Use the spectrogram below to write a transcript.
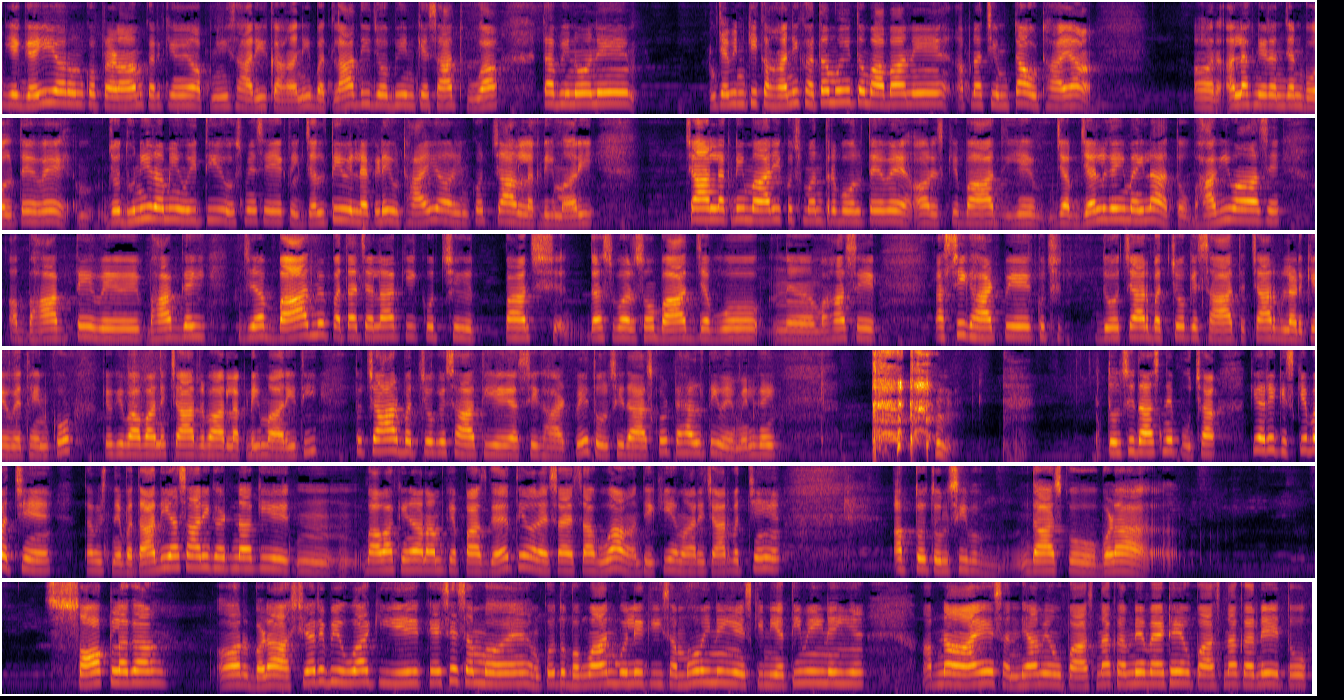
ये गई और उनको प्रणाम करके अपनी सारी कहानी बतला दी, जो भी इनके साथ हुआ। तब इन्होंने, जब इनकी कहानी ख़त्म हुई तो बाबा ने अपना चिमटा उठाया और अलग निरंजन बोलते हुए, जो धुनी रमी हुई थी, उसमें से एक जलती हुई लकड़ी उठाई और इनको चार लकड़ी मारी। चार लकड़ी मारी कुछ मंत्र बोलते हुए, और इसके बाद ये जब जल गई महिला तो भागी वहाँ से। अब भागते हुए भाग गई। जब बाद में पता चला कि कुछ पाँच, दस वर्षों बाद जब वो वहाँ से अस्सी घाट पे कुछ दो चार बच्चों के साथ, चार लड़के हुए थे इनको, क्योंकि बाबा ने चार बार लकड़ी मारी थी तो चार बच्चों के साथ ये अस्सी घाट पे तुलसीदास को टहलती हुई मिल गई। तुलसीदास ने पूछा कि अरे किसके बच्चे हैं? तब इसने बता दिया सारी घटना कि बाबा किनाराम के पास गए थे और ऐसा ऐसा हुआ। देखिए, हमारे चार बच्चे हैं। अब तो तुलसी दास को बड़ा, शौक लगा और बड़ा आश्चर्य भी हुआ कि ये कैसे संभव है? हमको तो भगवान बोले कि संभव ही नहीं है, इसकी नियति में ही नहीं है। अपना आए, संध्या में उपासना करने बैठे, उपासना करे तो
